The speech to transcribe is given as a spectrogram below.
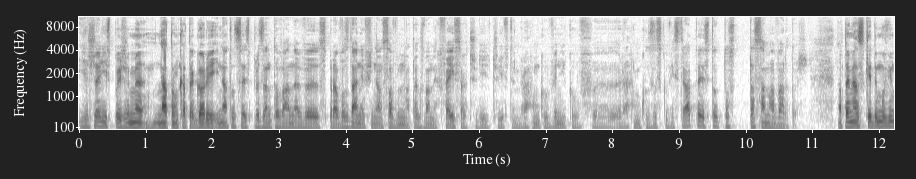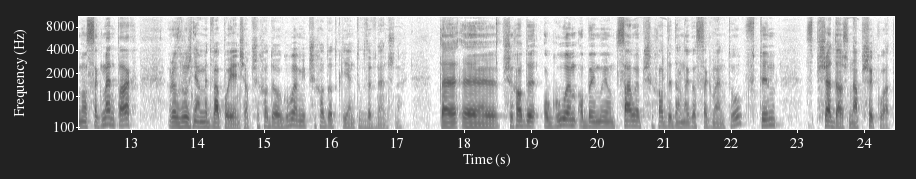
Jeżeli spojrzymy na tą kategorię i na to, co jest prezentowane w sprawozdaniu finansowym na tak zwanych face'ach, czyli, czyli w tym rachunku wyników, rachunku zysków i strat, to jest to, to ta sama wartość. Natomiast kiedy mówimy o segmentach, rozróżniamy dwa pojęcia: przychody ogółem i przychody od klientów zewnętrznych. Te y, przychody ogółem obejmują całe przychody danego segmentu, w tym sprzedaż na przykład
